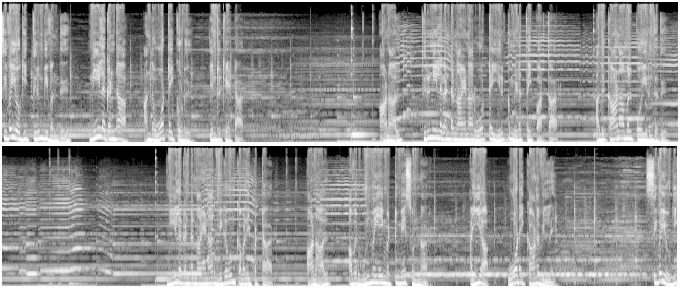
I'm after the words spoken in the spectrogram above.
சிவயோகி திரும்பி வந்து நீலகண்டா அந்த ஓட்டை கொடு என்று கேட்டார். ஆனால் திருநீலகண்ட நாயனார் ஓட்டை இருக்கும் இடத்தை பார்த்தார். அது காணாமல் போயிருந்தது. நீலகண்ட நாயனார் மிகவும் கவலைப்பட்டார். ஆனால் அவர் உண்மையை மட்டுமே சொன்னார். ஐயா ஓடை காணவில்லை. சிவயோகி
